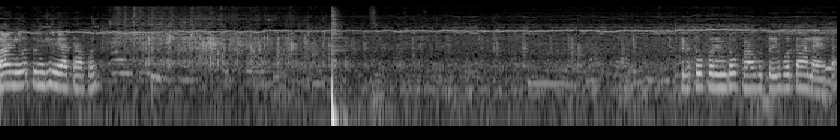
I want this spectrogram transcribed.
पाणी ओतून घेऊया आता आपण. इकडे तोपर्यंत ढोकळा होतोय होत आलाय आता.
